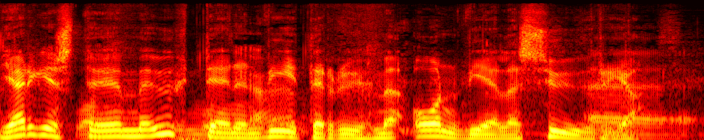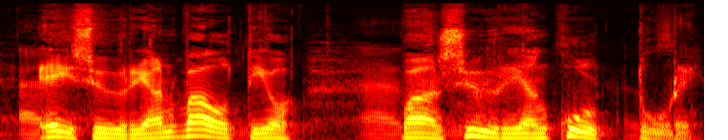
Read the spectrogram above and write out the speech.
Järjestöjemme yhteinen viiteryhmä on vielä Syyria, ei Syyrian valtio, vaan Syyrian kulttuuri.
